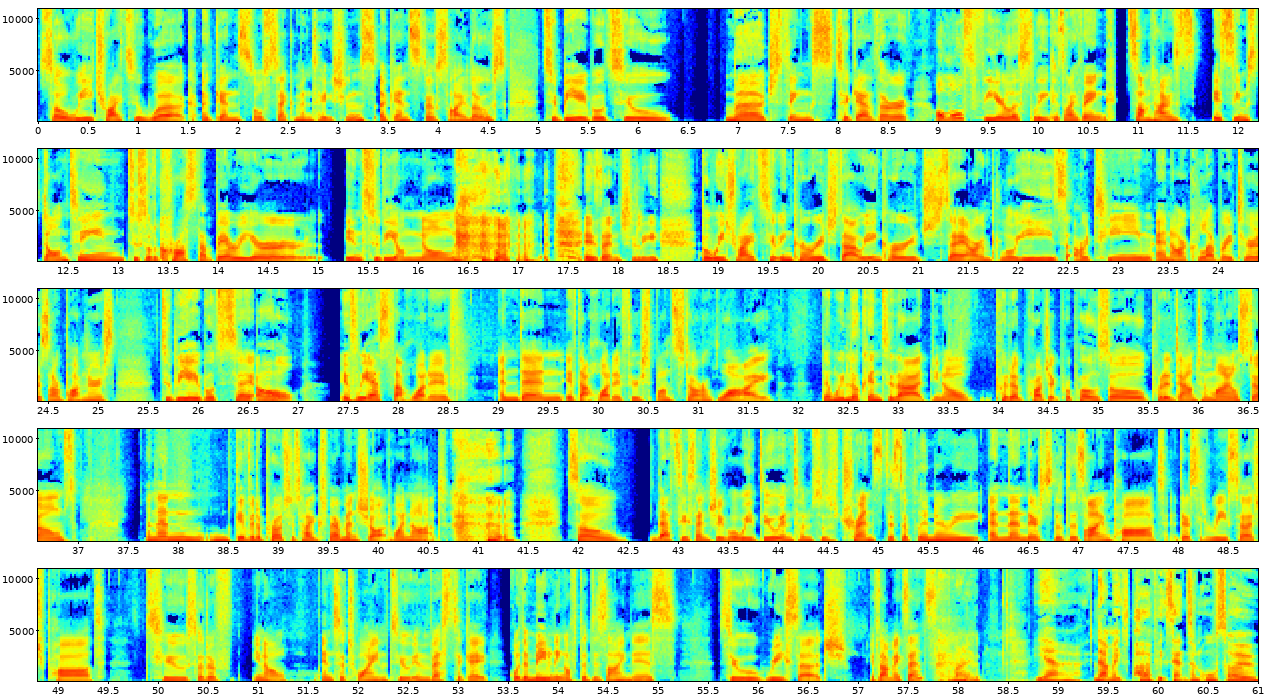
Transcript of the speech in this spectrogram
so we try to work against those segmentations against those silos to be able to merge things together almost fearlessly because i think sometimes it seems daunting to sort of cross that barrier into the unknown, essentially. But we try to encourage that. We encourage, say, our employees, our team, and our collaborators, our partners to be able to say, oh, if we ask that what if, and then if that what if responds to our why, then we look into that, you know, put a project proposal, put it down to milestones, and then give it a prototype experiment shot. Why not? so that's essentially what we do in terms of transdisciplinary. And then there's the design part, there's the research part to sort of, you know, intertwine to investigate what the meaning of the design is through research, if that makes sense. Right. Yeah, that makes perfect sense. And also,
